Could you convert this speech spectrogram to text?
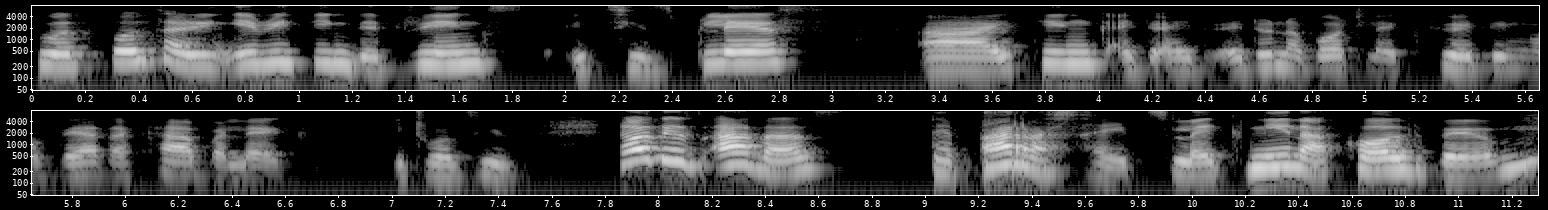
He was sponsoring everything, the drinks. It's his place. Uh, I think, I, I, I don't know about like fueling of the other car, but like it was his. Now these others, the parasites, like Nina called them.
